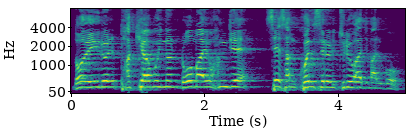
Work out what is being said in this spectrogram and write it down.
너희를 박해하고 있는 로마의 황제 세상 권세를 두려워하지 말고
